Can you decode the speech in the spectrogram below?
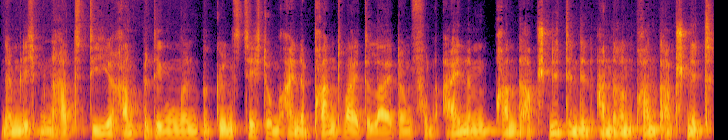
nämlich man hat die Randbedingungen begünstigt, um eine Brandweiteleitung von einem Brandabschnitt in den anderen Brandabschnitt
